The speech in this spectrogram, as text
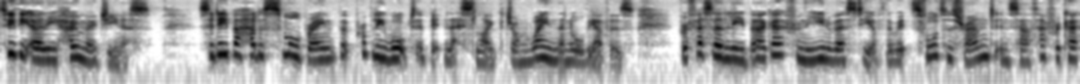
to the early Homo genus. Sediba had a small brain, but probably walked a bit less like John Wayne than all the others. Professor Lee Berger from the University of the Witwatersrand in South Africa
